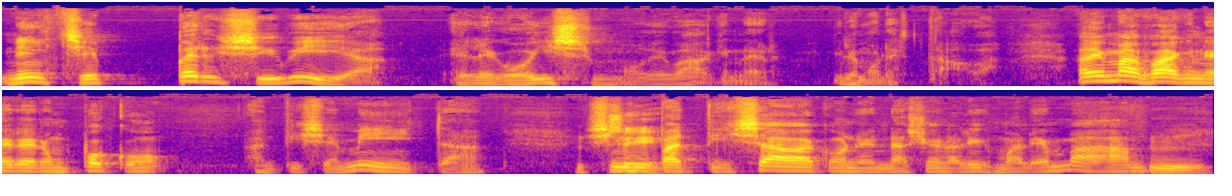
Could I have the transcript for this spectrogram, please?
Nietzsche percibía el egoísmo de Wagner y le molestaba. Además, Wagner era un poco antisemita, Sí. simpatizaba con el nacionalismo alemán,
